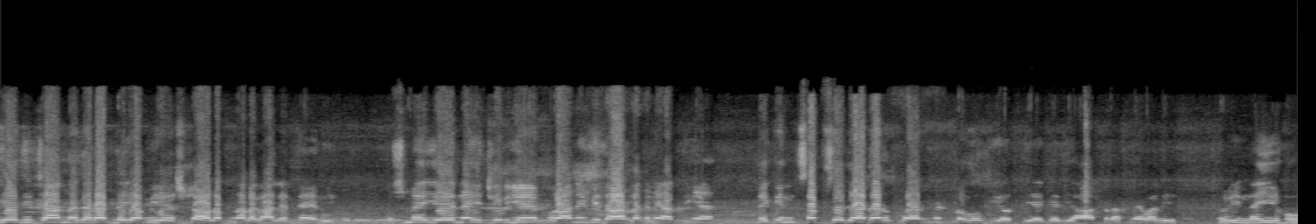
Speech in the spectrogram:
ये जी चाँद नज़र आते ही हम ये स्टॉल अपना लगा लेते हैं जी। उसमें ये नई छुरियाँ पुरानी भी धार लगने आती हैं लेकिन सबसे ज़्यादा रिक्वायरमेंट लोगों की होती है कि जी हाथ रखने वाली छुरी नई हो।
